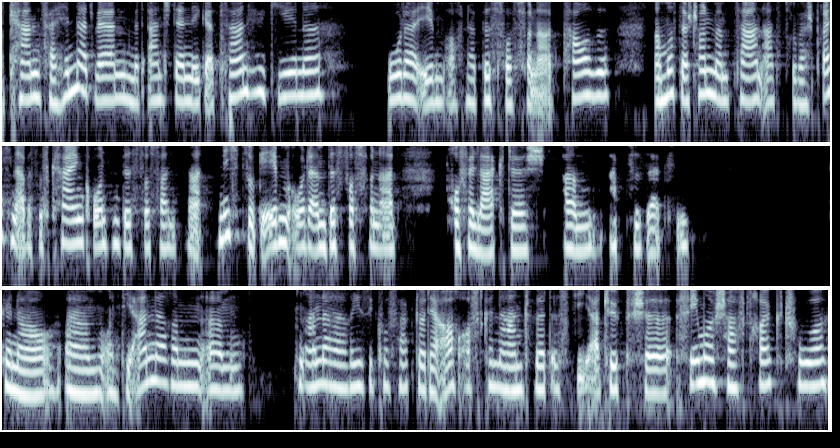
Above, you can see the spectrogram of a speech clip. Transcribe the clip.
die kann verhindert werden mit anständiger Zahnhygiene, oder eben auch einer Bisphosphonatpause. Man muss da schon dem Zahnarzt drüber sprechen, aber es ist kein Grund, ein Bisphosphonat nicht zu geben oder ein Bisphosphonat prophylaktisch ähm, abzusetzen. Genau. Ähm, und die anderen, ähm, ein anderer Risikofaktor, der auch oft genannt wird, ist die atypische Femorschaftfraktur.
